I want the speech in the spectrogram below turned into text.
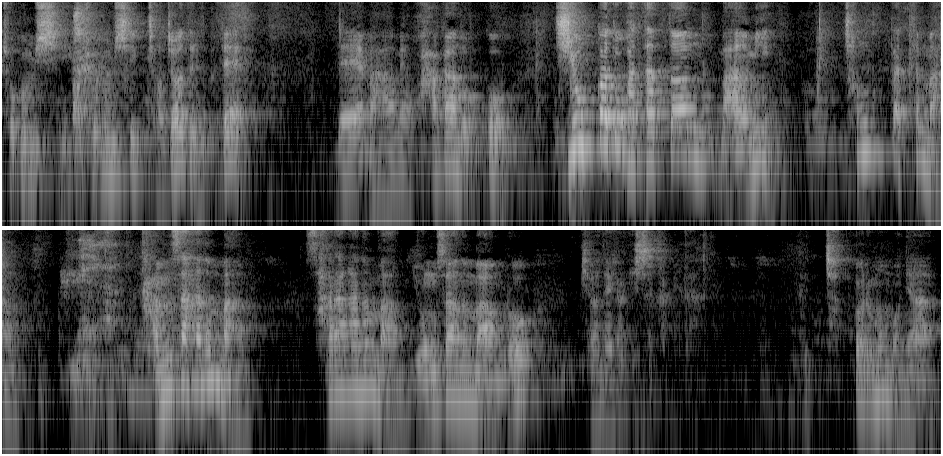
조금씩 조금씩 젖어들 때 내 마음에 화가 녹고 지옥과도 같았던 마음이 천국 같은 마음, 감사하는 마음, 사랑하는 마음, 용서하는 마음으로 변해가기 시작합니다. 그 첫 걸음은 뭐냐?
